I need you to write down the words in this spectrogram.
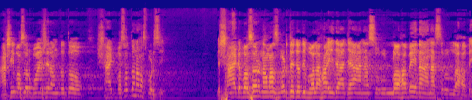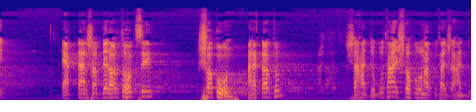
আশি বছর বয়সের অন্তত ষাট বছর তো নামাজ পড়ছে। ষাট বছর নামাজ পড়তে যদি বলা হয়, যা যা, নাসরুল্লাহ হবে, না, নাসরুল্লাহ হবে। একটার শব্দের অর্থ হচ্ছে শকুন। আর একটা অর্থ? সাহায্য। কোথায় শকুন আর কোথায় সাহায্য?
